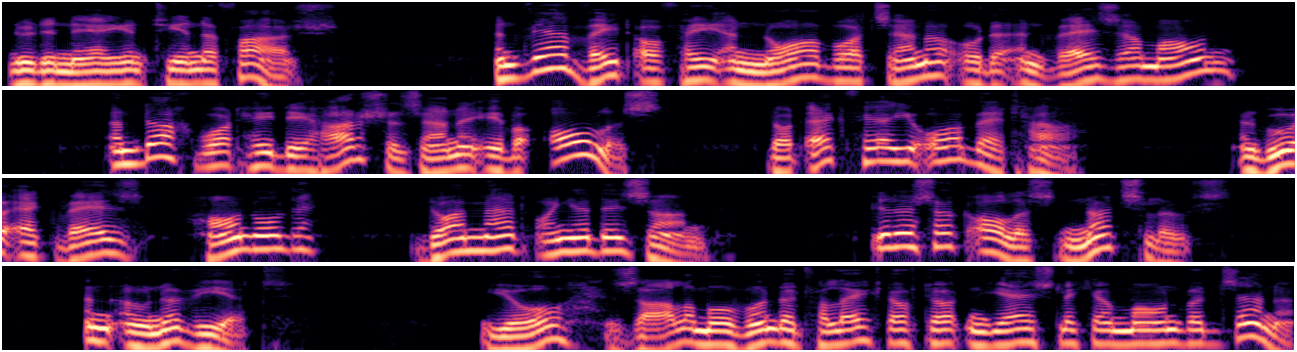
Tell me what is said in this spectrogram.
Nu de negentiende vers. En wer weet of hij een Noah wordt zijn of een wijzer man? En dag wordt hij de harsje zijn over alles, dat ik voor je arbeid ha. En wo ik wijs handelde, door met onder de zon. Dit is ook alles nutsloos en onweert. Jo, Salomo wundert vielleicht of dat een geestlicher man wird zijn,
